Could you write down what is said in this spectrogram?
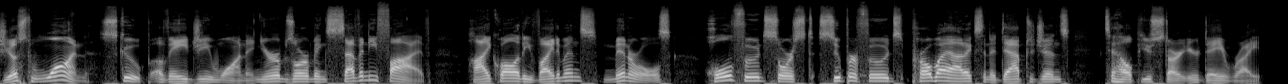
just one scoop of AG1, and you're absorbing 75 high quality vitamins, minerals, whole food sourced superfoods, probiotics, and adaptogens to help you start your day right.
